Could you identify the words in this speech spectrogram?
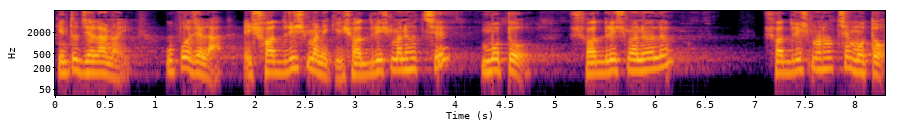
কিন্তু জেলা নয়, উপজেলা। এই সদৃশ মানে কি? সদৃশ মানে হচ্ছে মতো। সদৃশ মানে হলো, সদৃশ মানে হচ্ছে মতো।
